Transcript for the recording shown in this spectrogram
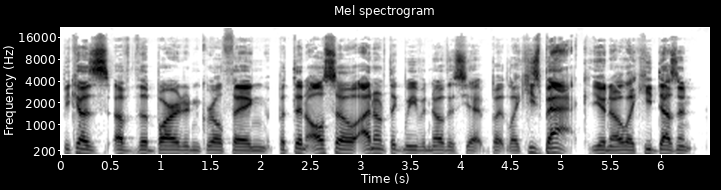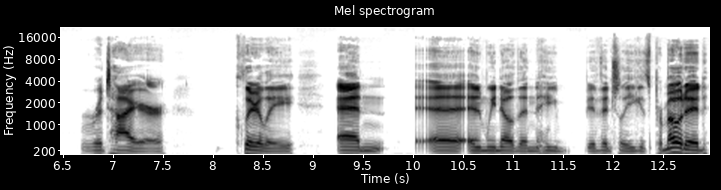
because of the Bard and Grill thing, but then also I don't think we even know this yet, but like he's back, you know, like he doesn't retire clearly, and uh, and we know then he eventually he gets promoted,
